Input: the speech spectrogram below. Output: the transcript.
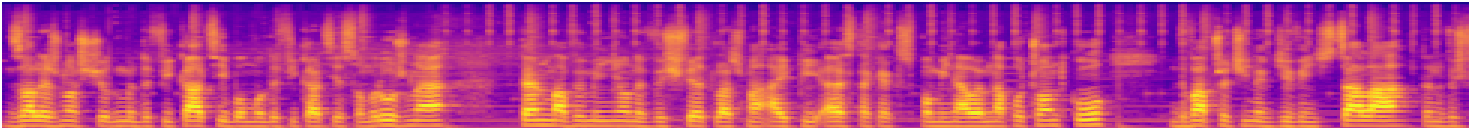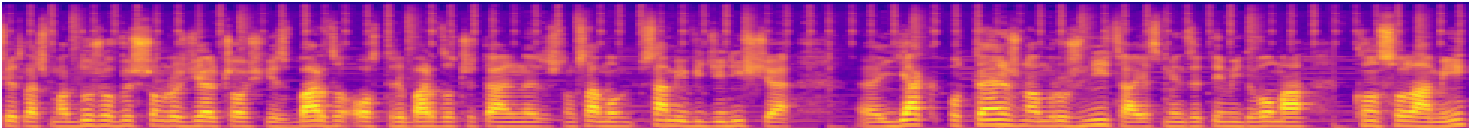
w zależności od modyfikacji, bo modyfikacje są różne. Ten ma wymieniony wyświetlacz na IPS, tak jak wspominałem na początku, 2,9 cala. Ten wyświetlacz ma dużo wyższą rozdzielczość, jest bardzo ostry, bardzo czytelny. Zresztą samo, sami widzieliście, e, jak potężna różnica jest między tymi dwoma konsolami.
